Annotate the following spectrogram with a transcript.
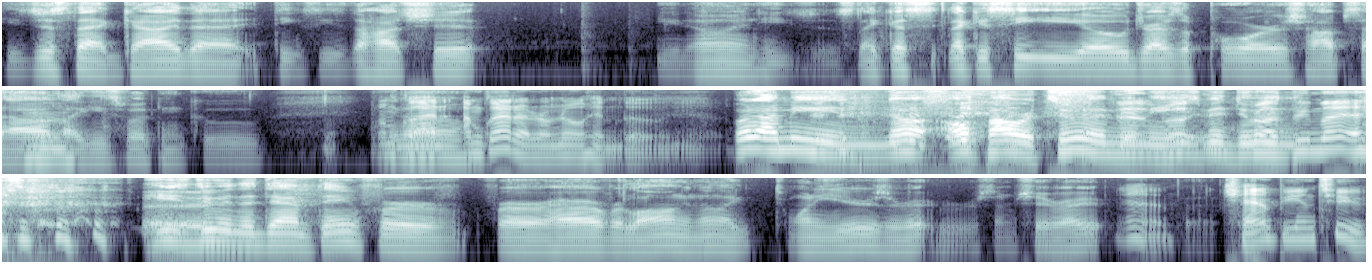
he's just that guy that thinks he's the hot shit, you know, and he's just like a s- like a CEO drives a Porsche, hops out Mm. like he's fucking cool. I'm you glad. know. I'm glad I don't know him though. But I mean, no, all power to him. I Bro- mean, he's bro- been bro, be doing my ass. he's doing the damn thing for for however long, you know, like twenty years or, or some shit, right? yeah, champion too.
